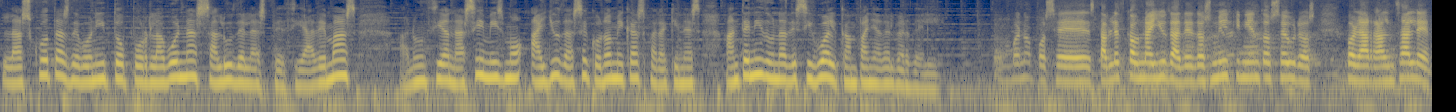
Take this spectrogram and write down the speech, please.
las cuotas de bonito por la buena salud de la especie. Además, anuncian asimismo ayudas económicas para quienes han tenido una desigual campaña del verdel bueno, pues se establezca una ayuda de 2.500 euros por arranchale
